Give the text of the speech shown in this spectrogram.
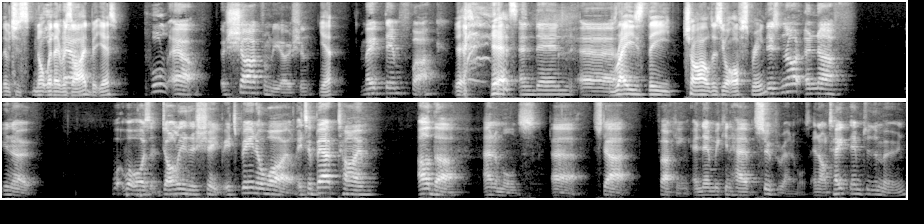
Which is not where they out. reside, but yes. pull out a shark from the ocean, Yep. make them fuck, Yeah. yes. and then uh, Raise the child as your offspring. there's not enough, you know. What, what was it? Dolly the sheep. It's been a while. It's about time other animals uh, start fucking, and then we can have super animals. And I'll take them to the moon,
